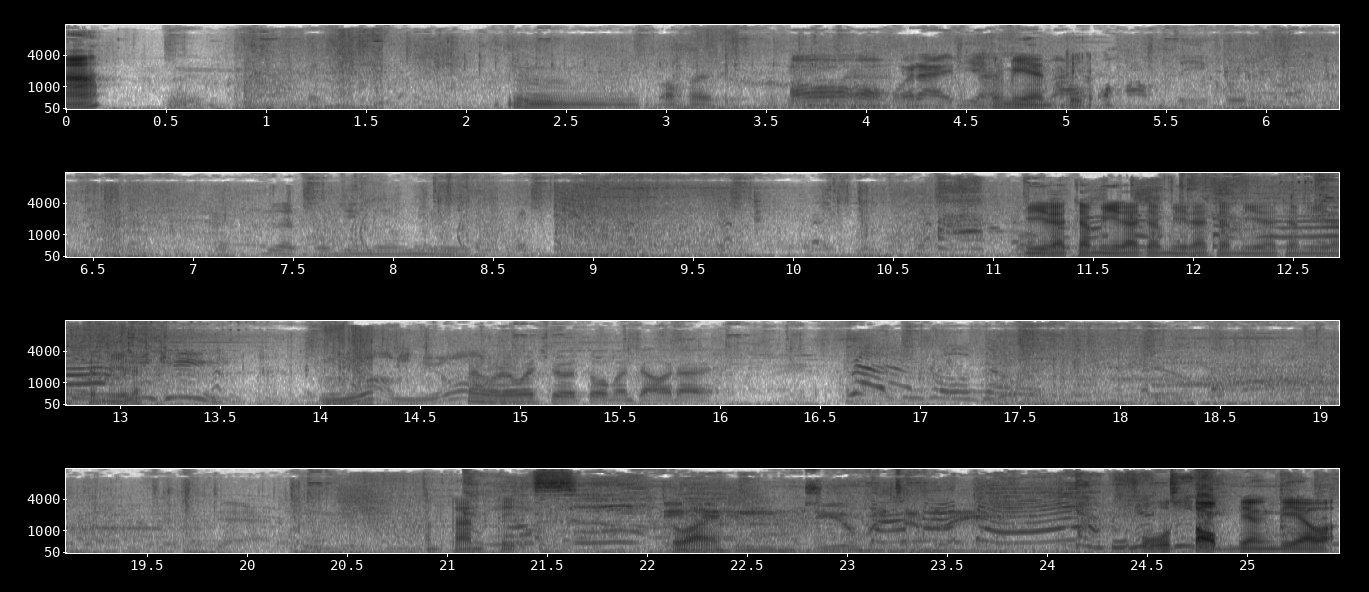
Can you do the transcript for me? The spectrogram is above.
อะอืมโอเคเอาออกก็ได้พี่ไม่มีอันติ เอาออกตีกูเลือดกูยิ่งยังไม่มีมีแล้วจะมีแล้วจะมีแล้วจะมีแล้วจะมีแล้วจะมีแล้วถ้าผมเรียกว่าเจอตัวมันจะเอาได้ทำ ตันติด สวยกูตบอย่างเดียวอะ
